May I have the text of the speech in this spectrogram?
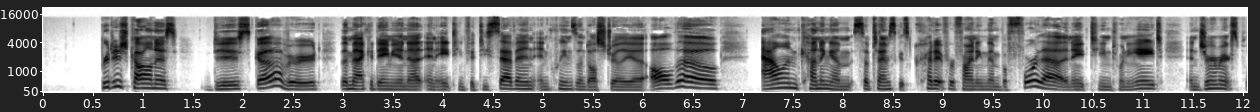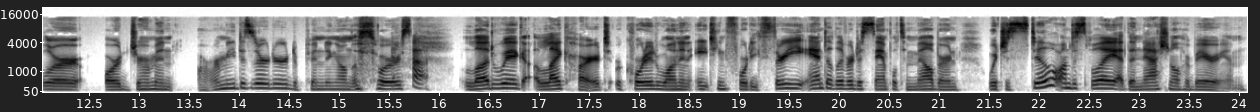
British colonists discovered the macadamia nut in 1857 in Queensland, Australia, although Allan Cunningham sometimes gets credit for finding them before that in 1828, and German explorer or German army deserter, depending on the source. Ludwig Leichhardt recorded one in 1843 and delivered a sample to Melbourne, which is still on display at the National Herbarium.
